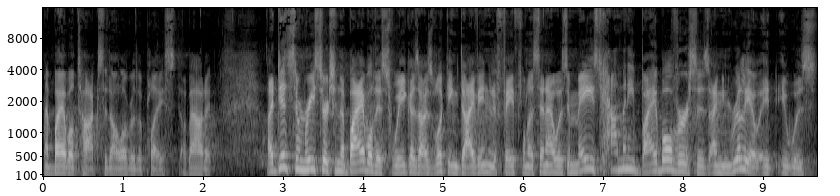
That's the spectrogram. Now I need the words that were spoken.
The Bible talks it all over the place about it. I did some research in the Bible this week as I was looking, diving into faithfulness, and I was amazed how many Bible verses. I mean, really, it, it, was,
